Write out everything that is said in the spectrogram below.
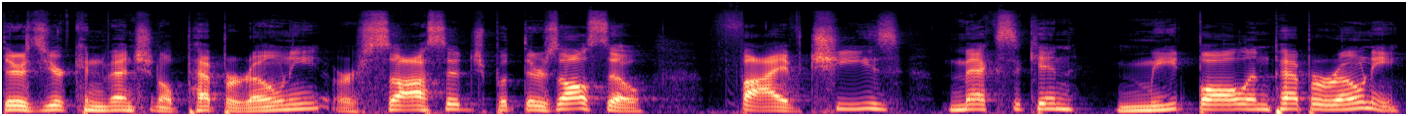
There's your conventional pepperoni or sausage, but there's also five cheese, Mexican, meatball, and pepperoni.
